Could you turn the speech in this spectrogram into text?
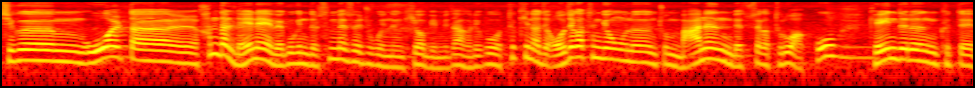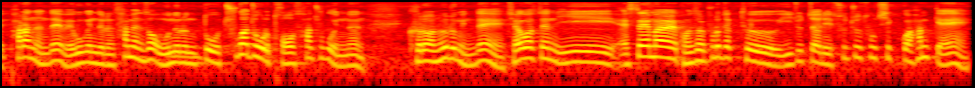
지금 5월 달 한 달 내내 외국인들 순매수 해주고 있는 기업입니다. 그리고 특히나 이제 어제 같은 경우는 좀 많은 매수세가 들어왔고 개인들은 그때 팔았는데 외국인들은 사면서 오늘은 또 추가적으로 더 사주고 있는 그런 흐름인데 제가 봤을 때는 이 SMR 건설 프로젝트 2주짜리 수주 소식과 함께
